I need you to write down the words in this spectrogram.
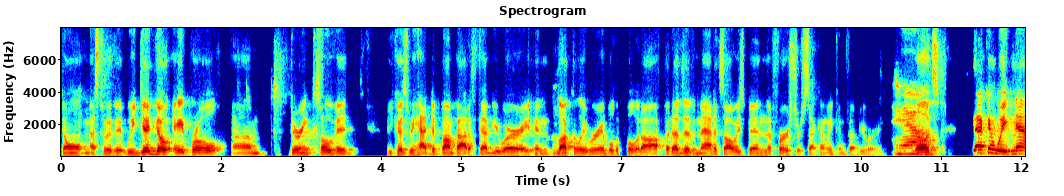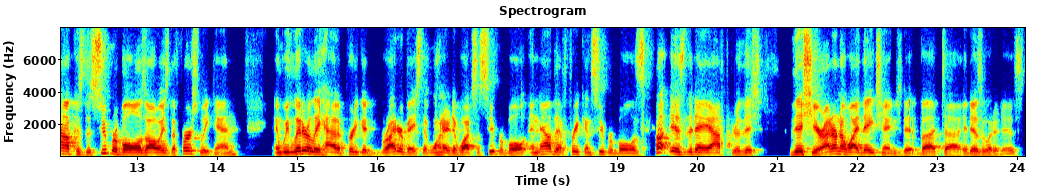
don't mess with it. We did go April um, during COVID because we had to bump out of February, and mm-hmm. luckily we are able to pull it off. But other than that, it's always been the first or second week in February. Yeah. Well, it's second week now because the Super Bowl is always the first weekend. And we literally had a pretty good rider base that wanted to watch the Super Bowl, and now the freaking Super Bowl is is the day after this this year. I don't know why they changed it, but uh, it is what it is.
